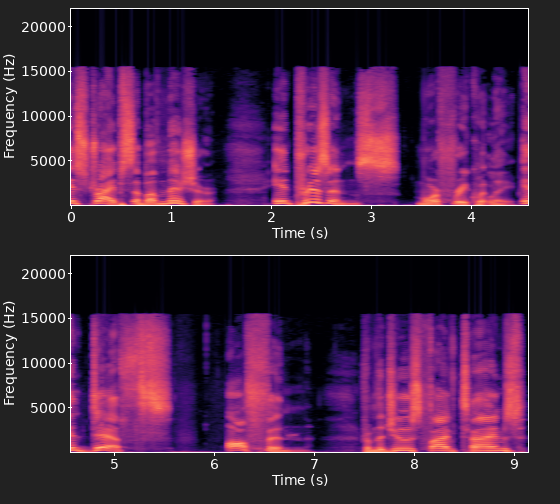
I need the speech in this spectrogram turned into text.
In stripes, above measure. In prisons, more frequently. In deaths, often. From the Jews, five times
